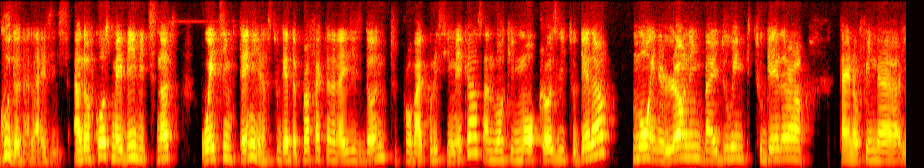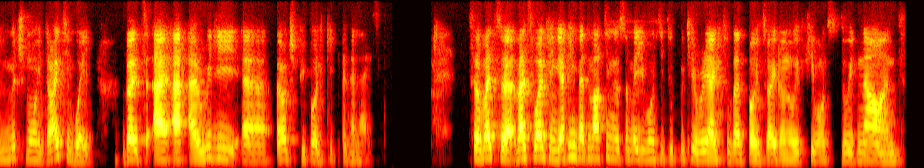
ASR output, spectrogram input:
good analysis. And of course, maybe it's not waiting 10 years to get the perfect analysis done to provide policymakers and working more closely together, more in a learning by doing together, kind of in a in much more interactive way. But I, I, I really uh, urge people to keep analyzing. So that's uh, that's one thing. I think that Martin also maybe wanted to quickly react to that point. So I don't know if he wants to do it now and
